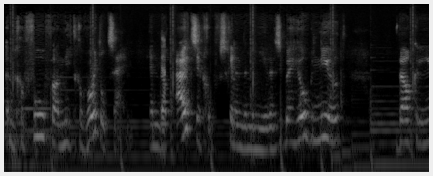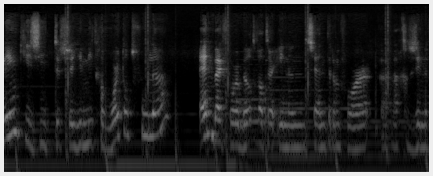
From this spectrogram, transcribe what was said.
een gevoel van niet geworteld zijn. En dat uitzicht op verschillende manieren. Dus ik ben heel benieuwd welke link je ziet tussen je niet geworteld voelen en bijvoorbeeld wat er in een centrum voor uh, gezinnen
